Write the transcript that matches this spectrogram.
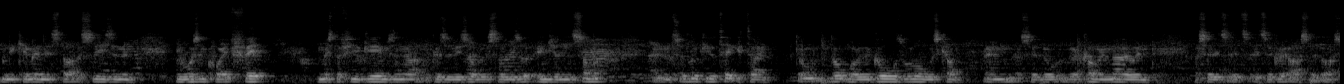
when he came in at the start the season, and he wasn't quite fit. He missed a few games and that because of his obviously he injury in the summer. And so look, you'll take your time. Don't don't worry, the goals will always come. And I said they're coming now, and I said it's it's, it's a great asset to us.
